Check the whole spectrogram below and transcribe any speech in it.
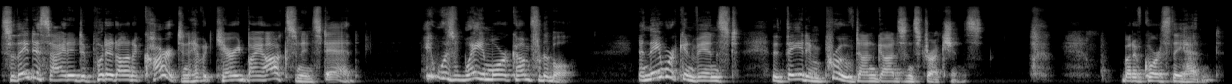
So they decided to put it on a cart and have it carried by oxen instead. It was way more comfortable. And they were convinced that they had improved on God's instructions. but of course they hadn't.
